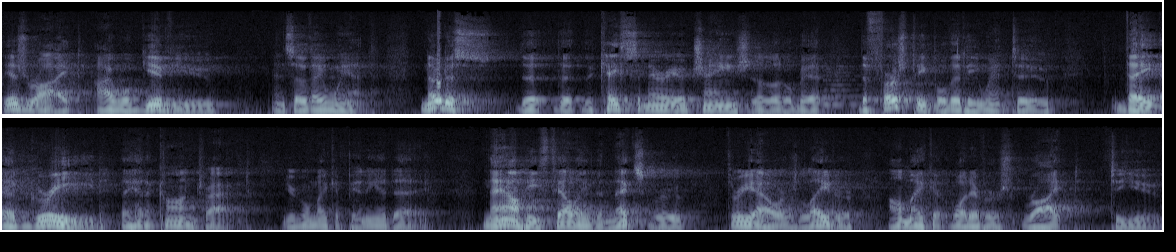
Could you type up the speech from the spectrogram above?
is right I will give you and so they went. Notice the, the, the case scenario changed a little bit. The first people that he went to, they agreed. They had a contract. You're going to make a penny a day. Now he's telling the next group, three hours later, I'll make it whatever's right to you.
